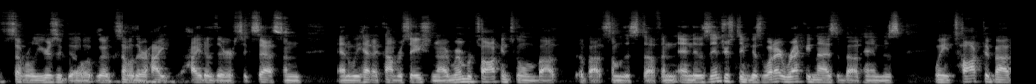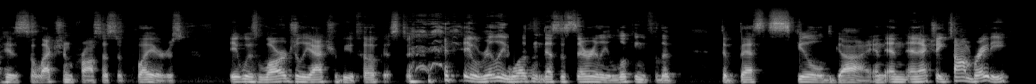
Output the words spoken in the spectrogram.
several years ago, some of their height, height of their success, and and we had a conversation. I remember talking to him about about some of this stuff, and and it was interesting because what I recognized about him is when he talked about his selection process of players it was largely attribute focused. it really wasn't necessarily looking for the the best skilled guy. And, and and actually Tom Brady,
